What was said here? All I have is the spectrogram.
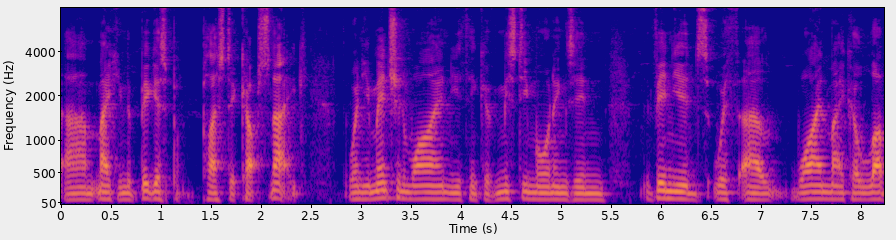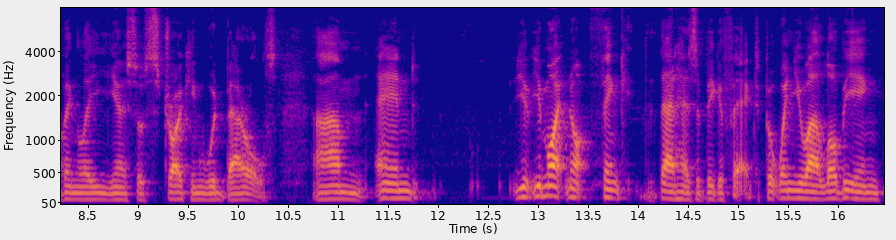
um, making the biggest plastic cup snake. When you mention wine, you think of misty mornings in vineyards with a winemaker lovingly, you know, sort of stroking wood barrels. Um, and you, you might not think that, that has a big effect, but when you are lobbying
